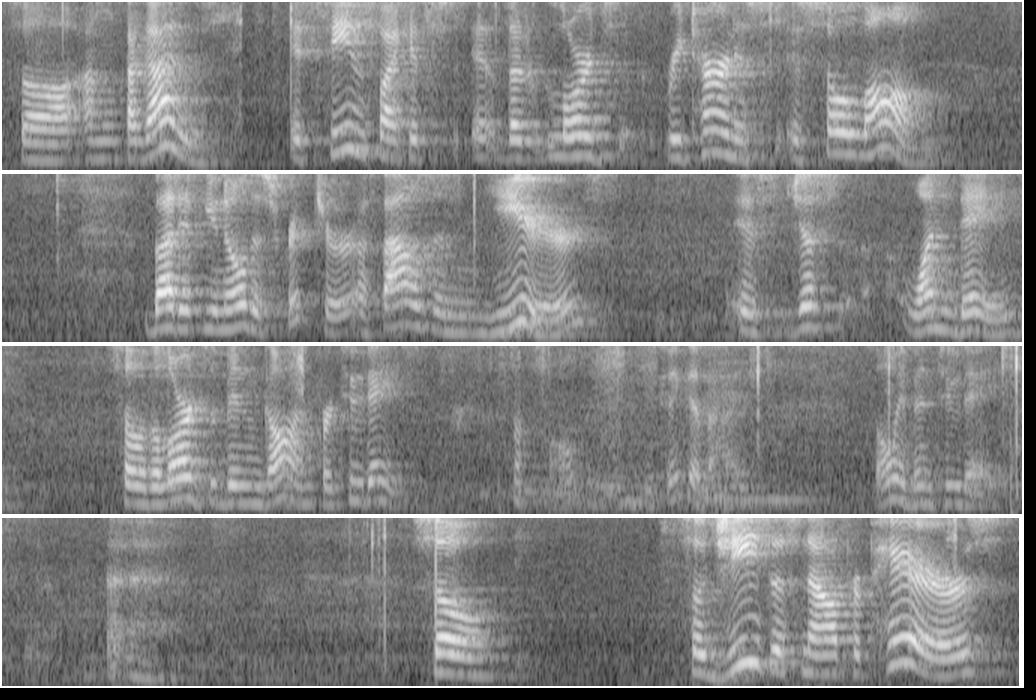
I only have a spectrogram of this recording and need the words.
So, ang tagal. It seems like it's the Lord's return is, is so long. But if you know the scripture, a thousand years is just one day. So the Lord's been gone for two days. you think about it, it's only been two days. So, so Jesus now prepares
